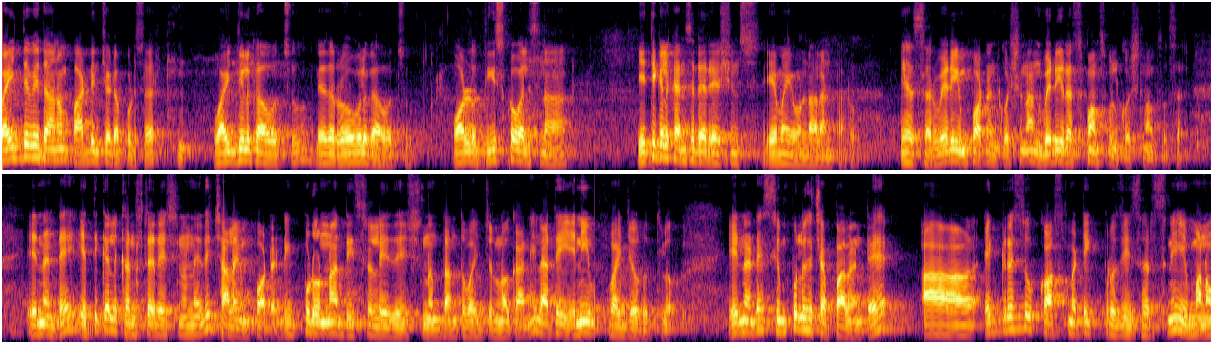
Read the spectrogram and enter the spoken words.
వైద్య విధానం పాటించేటప్పుడు సార్ వైద్యులు కావచ్చు లేదా రోగులు కావచ్చు వాళ్ళు తీసుకోవలసిన ఎథికల్ కన్సిడరేషన్స్ ఏమై ఉండాలంటారు? Yes sir very important question and very responsible question also sir ఏంటంటే ఎథికల్ కన్సిడరేషన్ అనేది చాలా ఇంపార్టెంట్ ఇప్పుడున్న డిజిటలైజేషన్ దంత వైద్యంలో కానీ లేకపోతే ఎనీ వైద్య వృత్తిలో. ఏంటంటే సింపుల్గా చెప్పాలంటే ఆ అగ్రెసివ్ కాస్మెటిక్ ప్రొసీజర్స్ని మనం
